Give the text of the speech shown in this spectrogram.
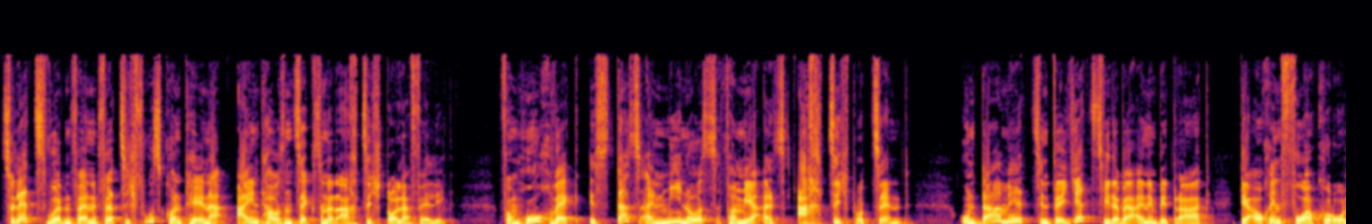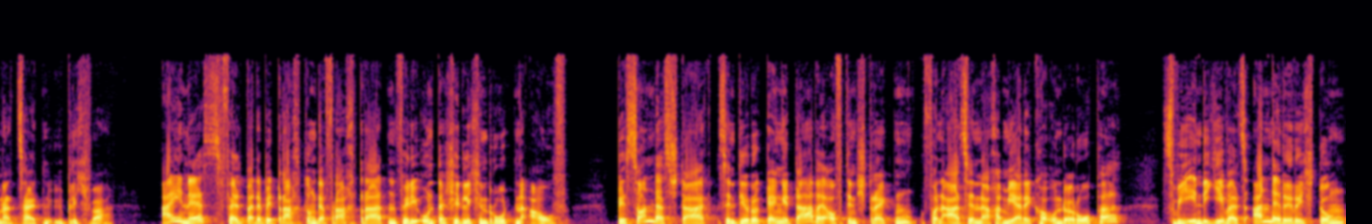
Zuletzt wurden für einen 40-Fuß-Container 1680 Dollar fällig. Vom Hoch weg ist das ein Minus von mehr als 80 Prozent. Und damit sind wir jetzt wieder bei einem Betrag, der auch in Vor-Corona-Zeiten üblich war. Eines fällt bei der Betrachtung der Frachtraten für die unterschiedlichen Routen auf. Besonders stark sind die Rückgänge dabei auf den Strecken von Asien nach Amerika und Europa sowie in die jeweils andere Richtung,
